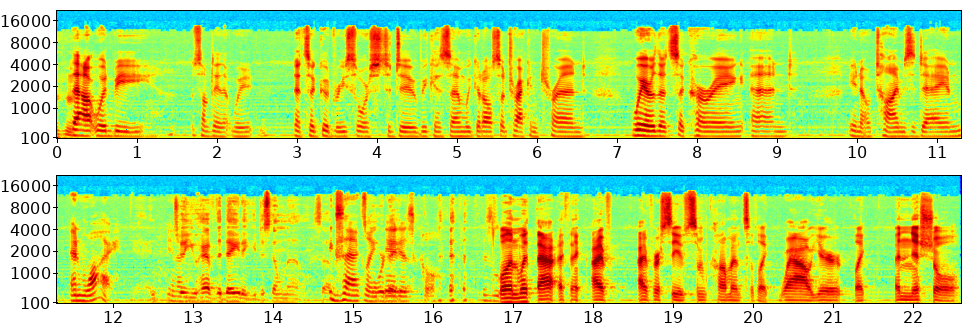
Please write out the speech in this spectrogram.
mm-hmm. that would be something that we, it's a good resource to do, because then we could also track and trend where that's occurring and, you know, times a day and, and why. you Until know. you have the data, you just don't know, so. it's Exactly, more it data. is cool. There's Well, and with that, I think I've, I've received some comments of like, wow, your like initial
